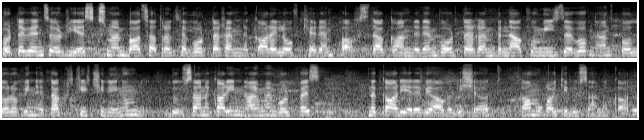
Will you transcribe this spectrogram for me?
որտեղ հենց որ ես սկսում եմ բացատրել, թե որտեղ եմ նկարել, ովքեր են փախստականներ են, որտեղ են բնակվում իր ձևով, նրանց բոլորովին հետաքրքիր չի լինում։ Լուսանկարին նայում են որպես նկար երևի ավելի շատ կամ ուղղակի լուսանկար։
